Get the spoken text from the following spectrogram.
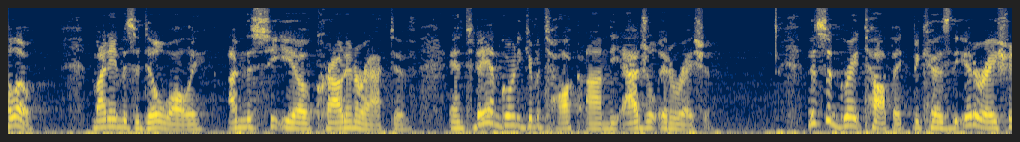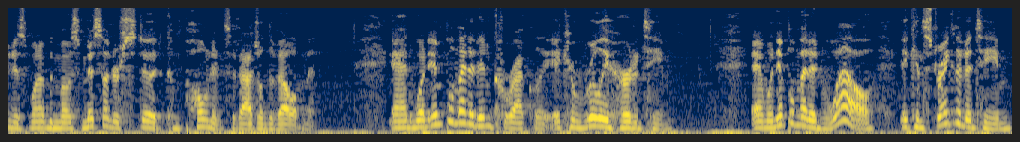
Hello, my name is Adil Wali. I'm the CEO of Crowd Interactive, and today I'm going to give a talk on the Agile iteration. This is a great topic because the iteration is one of the most misunderstood components of Agile development. And when implemented incorrectly, it can really hurt a team. And when implemented well, it can strengthen a team,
